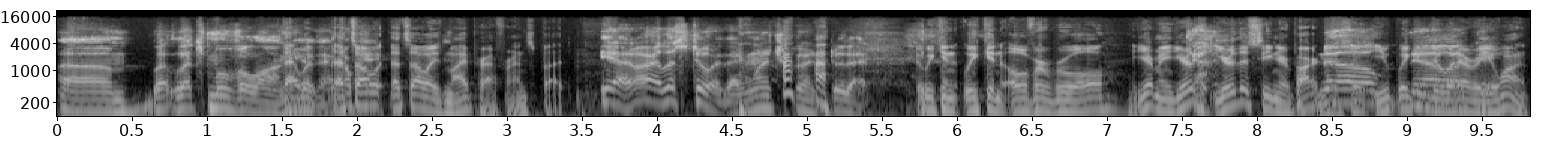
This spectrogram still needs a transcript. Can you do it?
Um, but let's move along That would, that's okay. al- that's always my preference, but yeah. All right. Let's do it then. Why don't you go ahead and do that? we can we can overrule. Yeah, I mean, you're the, you're the senior partner, No, so you, we can no, do whatever okay. you want.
